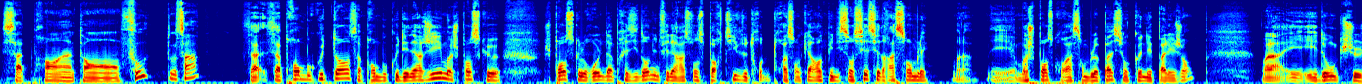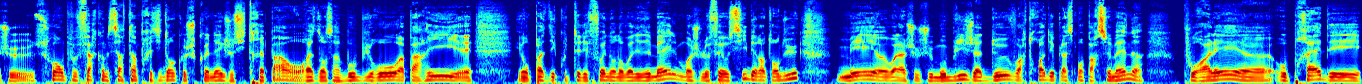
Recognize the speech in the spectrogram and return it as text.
ça te prend un temps fou tout ça? Ça, ça, prend beaucoup de temps, ça prend beaucoup d'énergie. Moi, je pense que je pense que le rôle d'un président d'une fédération sportive de 340 000 licenciés, c'est de rassembler. Voilà. Et moi, je pense qu'on rassemble pas si on connaît pas les gens. Voilà. Et, donc, soit on peut faire comme certains présidents que je connais, que je citerai pas, on reste dans un beau bureau à Paris et, on passe des coups de téléphone, on envoie des emails. Moi, je le fais aussi, bien entendu. Mais euh, voilà, je, je m'oblige à deux voire trois déplacements par semaine pour aller euh, auprès des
